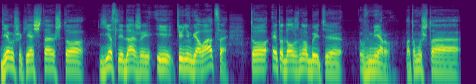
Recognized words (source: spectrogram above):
девушек, я считаю, что если даже и тюнинговаться, то это должно быть э, в меру. Потому что,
